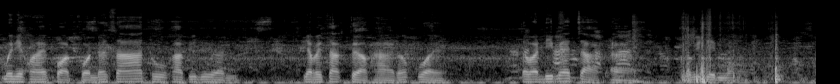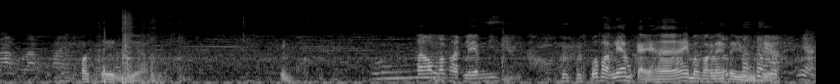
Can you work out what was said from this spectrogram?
เมื้อนี้ขอให้ปลอดฝนเด้อสาธุครับพี่เดือน อย่าไปซักเสื้อผ้าเนาะกล้วยสวัสดีแม่จากอ่า สวีเดนนะครับออสเตรเลียเป็นถ้าเอามาผักเล็มนี่ดีมาฝากแรมไก่หายมาฝากแรมแต่อยู่กรุงเทพอย่าง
